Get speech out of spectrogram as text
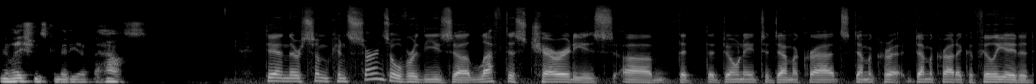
Relations Committee of the House. Dan, there's some concerns over these uh, leftist charities um, that, that donate to Democrats, Democrat, Democratic affiliated,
